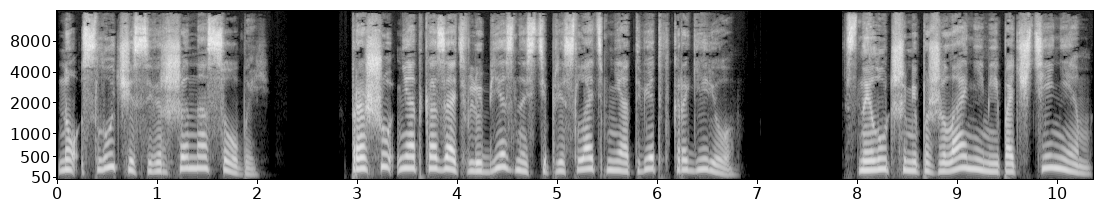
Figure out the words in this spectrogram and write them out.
но случай совершенно особый. Прошу не отказать в любезности прислать мне ответ в Крагерё. С наилучшими пожеланиями и почтением,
